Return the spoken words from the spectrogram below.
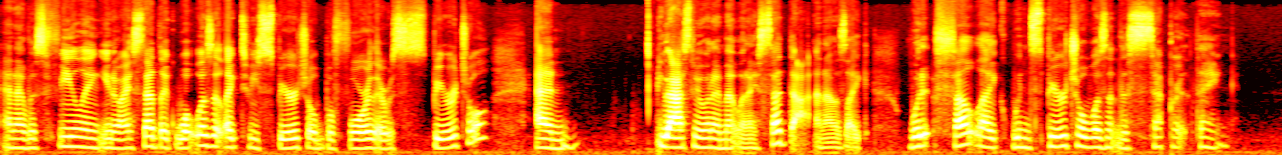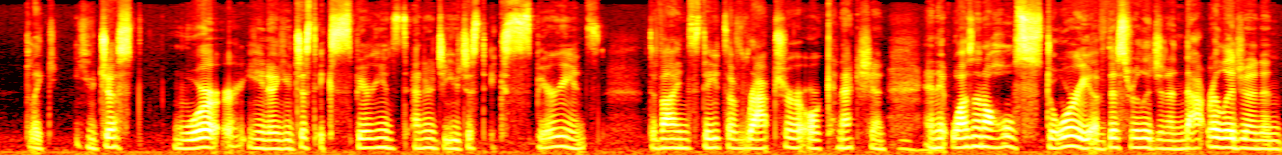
And I was feeling, you know, I said, like, what was it like to be spiritual before there was spiritual? And you asked me what I meant when I said that. And I was like, what it felt like when spiritual wasn't this separate thing. Like, you just were, you know, you just experienced energy, you just experienced divine states of rapture or connection. Mm-hmm. And it wasn't a whole story of this religion and that religion and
